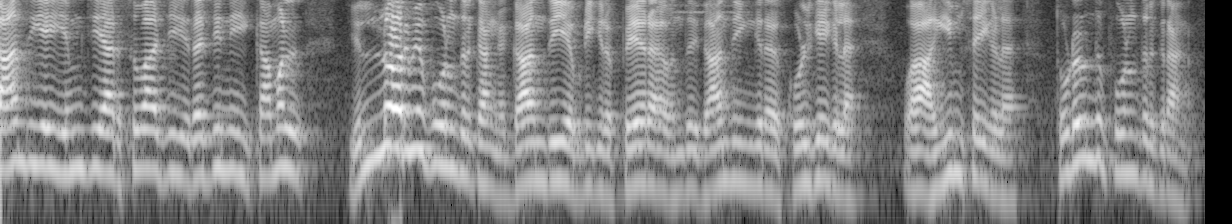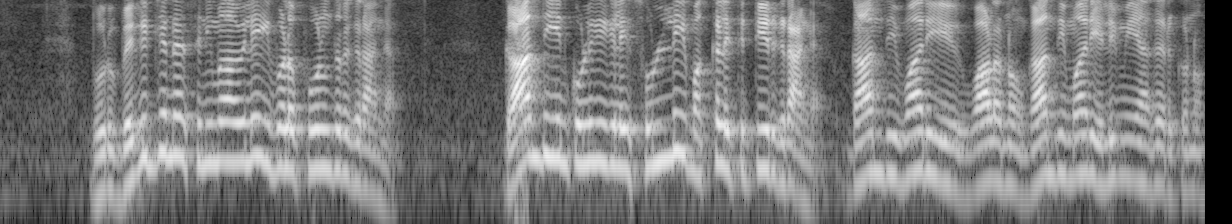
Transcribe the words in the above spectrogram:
காந்தியை எம்ஜிஆர் சிவாஜி ரஜினி கமல் எல்லோருமே புகழ்ந்திருக்காங்க. காந்தி அப்படிங்கிற பேரை வந்து காந்திங்கிற கொள்கைகளை அகிம்சைகளை தொடர்ந்து புகழ்ந்துருக்குறாங்க. ஒரு வெகுஜன சினிமாவிலே இவ்வளோ புகழ்ந்துருக்குறாங்க. காந்தியின் கொள்கைகளை சொல்லி மக்களை திட்டியிருக்கிறாங்க. காந்தி மாதிரி வாழணும் காந்தி மாதிரி எளிமையாக இருக்கணும்.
